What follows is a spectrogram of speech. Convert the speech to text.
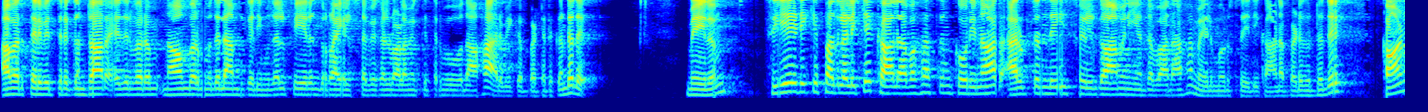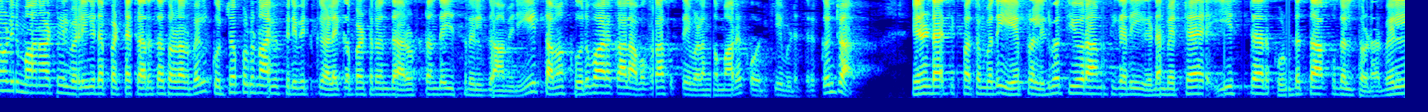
அவர் தெரிவித்திருக்கின்றார். எதிர்வரும் நவம்பர் முதலாம் தேதி முதல் பேருந்து ரயில் சேவைகள் வழமைக்கு திரும்புவதாக அறிவிக்கப்பட்டிருக்கின்றது. மேலும் சிஐடிக்கு பதிலளிக்க கால அவகாசம் கோரினார் அருட்தந்தை ஸ்ரீல்காமினி என்றவாறாக மேலும் ஒரு செய்தி காணப்படுகின்றது. காணொளி மாநாட்டில் வெளியிடப்பட்ட கருத்து தொடர்பில் குற்றப்புலனாய்வு பிரிவிற்கு அழைக்கப்பட்டிருந்த அருட்தந்தை ஸ்ரீல்காமினி தமக்கு ஒரு வார கால அவகாசத்தை வழங்குமாறு கோரிக்கை விடுத்திருக்கின்றார். இரண்டாயிரத்தி பத்தொன்பது ஏப்ரல் இருபத்தி ஓராம் தேதி இடம்பெற்ற ஈஸ்டர் குண்டு தாக்குதல் தொடர்பில்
